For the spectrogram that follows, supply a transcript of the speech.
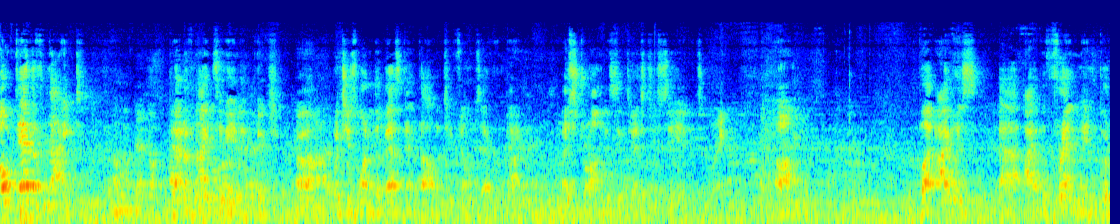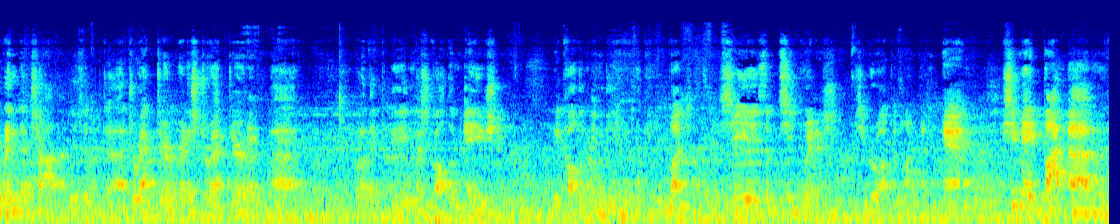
Oh, Dead of Night. Dead of Night's an Ealing picture, um, which is one of the best anthology films ever made. I strongly suggest you see it. It's great. Um, but I was, uh, I have a friend named Gurinder Chadha, who's a uh, director, British director, and uh, what do they? The English call them Asian. We call them Indian. But she is, she's British. She grew up in London, and she made bot. Um,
